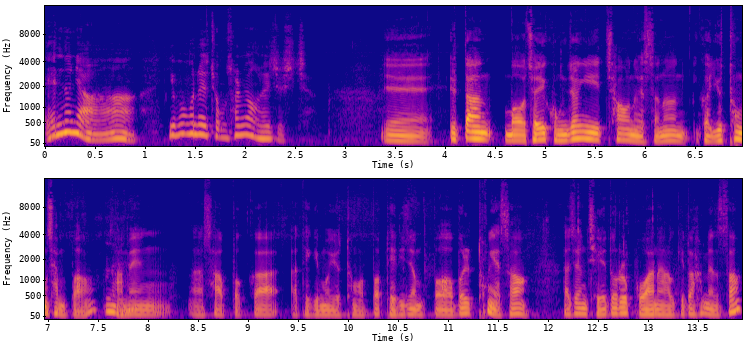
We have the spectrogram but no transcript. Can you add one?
했느냐. 이 부분에 좀 설명을 해 주시죠. 예, 일단 뭐 저희 공정위 차원에서는 그러니까 유통산법, 가맹 어, 사업법과 대규모 유통업법, 대리점법을 통해서 사실은 제도를 보완하기도 하면서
